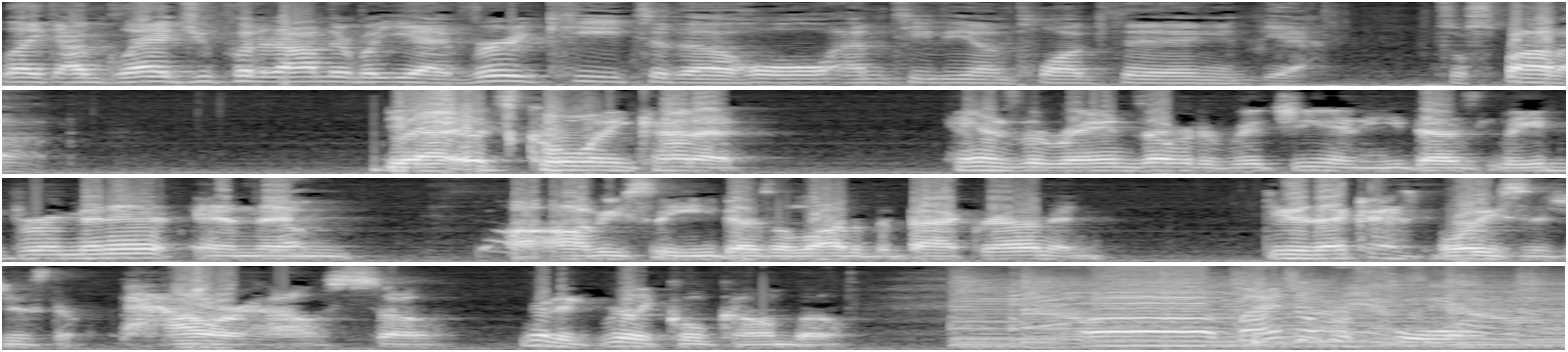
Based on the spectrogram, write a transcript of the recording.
like, I'm glad you put it on there. But yeah, very key to the whole MTV Unplugged thing, and yeah, so spot on. Yeah, it's cool when he kind of hands the reins over to Richie and he does lead for a minute, and then uh, obviously he does a lot of the background. And dude, that guy's voice is just a powerhouse. So really, really cool combo. Uh, my number four.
